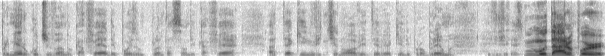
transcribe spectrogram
primeiro cultivando café, depois plantação de café, até que em 29 teve aquele problema vocês mudaram por,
